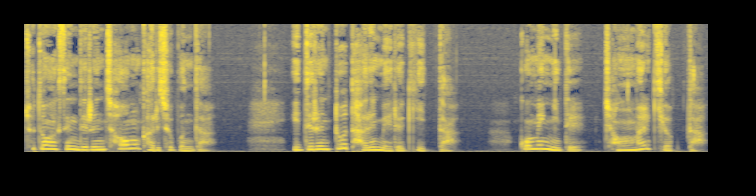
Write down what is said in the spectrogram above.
초등학생들은 처음 가르쳐 본다. 이들은 또 다른 매력이 있다. 꼬맹이들 정말 귀엽다.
